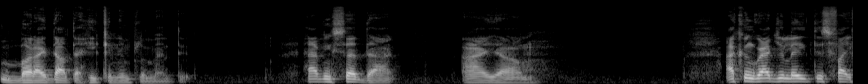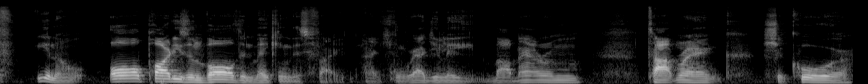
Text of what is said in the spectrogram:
But I doubt that he can implement it. Having said that, I um I congratulate this fight, you know, all parties involved in making this fight. I congratulate Bob Arum, Top Rank, Shakur,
